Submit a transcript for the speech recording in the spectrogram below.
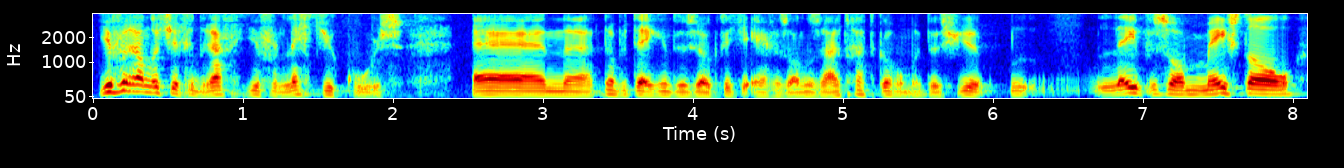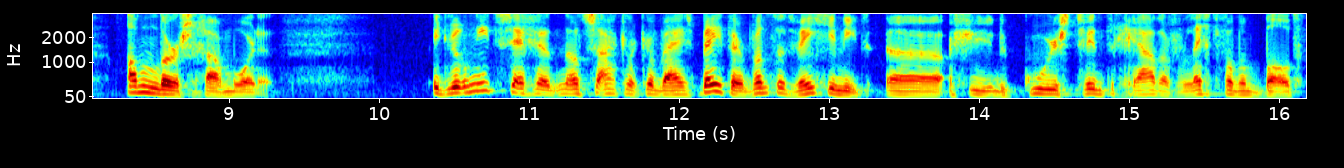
Je verandert je gedrag, je verlegt je koers. En uh, dat betekent dus ook dat je ergens anders uit gaat komen. Dus je leven zal meestal anders gaan worden. Ik wil niet zeggen noodzakelijkerwijs beter, want dat weet je niet. Uh, als je de koers 20 graden verlegt van een boot,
